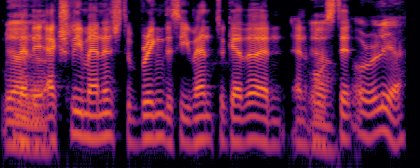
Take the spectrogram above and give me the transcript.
Yeah, that they actually managed to bring this event together and and Yeah. host it. Oh, really? Yeah.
